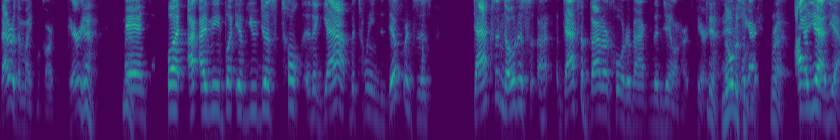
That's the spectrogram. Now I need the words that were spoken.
better than Mike McCarthy. Period. Yeah. yeah. And but I, I mean, but if you just took the gap between the differences, Dak's a notice. Uh, Dak's a better quarterback than Jalen Hurts. Period. Yeah, And, like, noticeable. right. I, I, yeah, yeah.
